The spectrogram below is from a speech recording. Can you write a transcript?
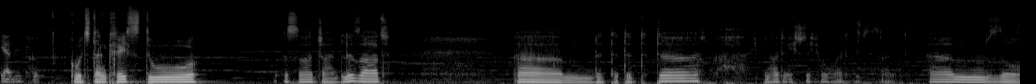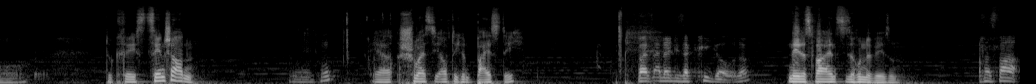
Ja, die trifft. Gut, dann kriegst du. Wo ist er? Giant Lizard. Ähm. da, da, da, Ich bin heute echt schlecht vorbereitet, muss ich sagen. Ähm, so. Du kriegst 10 Schaden. Mhm. Er schmeißt sich auf dich und beißt dich. War jetzt einer dieser Krieger, oder? Nee, das war eins dieser Hundewesen. Ach, das war.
